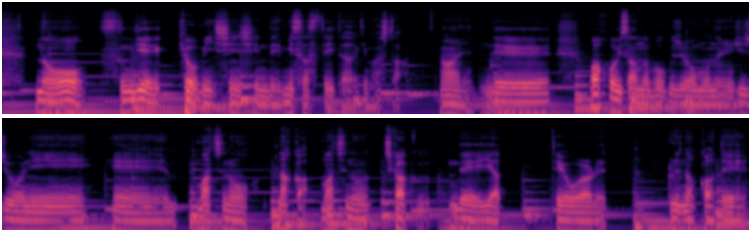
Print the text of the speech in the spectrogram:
のをすんげえ興味津々で見させていただきました。はい。で、ワホイさんの牧場もね、非常に、えー、街の中、街の近くでやっておられる中で、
